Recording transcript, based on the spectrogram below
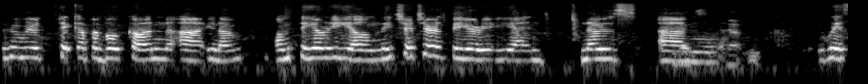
who would pick up a book on uh, you know on theory, on literature theory, and knows um, yes. yeah. With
